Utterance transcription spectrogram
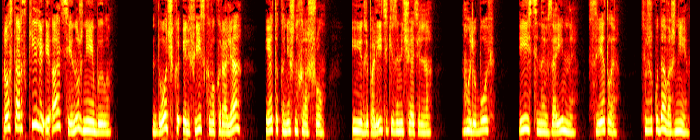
Просто Арскилю и Атии нужнее было. Дочка эльфийского короля — это, конечно, хорошо. И для политики замечательно. Но любовь, истинная, взаимная, светлая, все же куда важнее.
